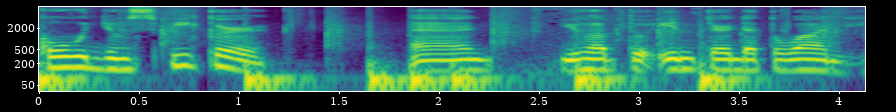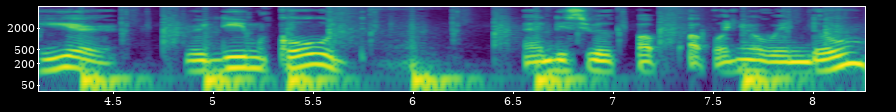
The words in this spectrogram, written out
code yung speaker. And you have to enter that one here redeem code. And this will pop up on your window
